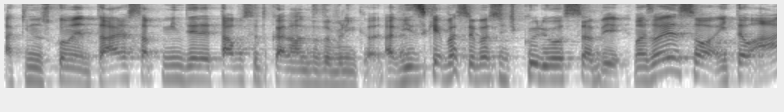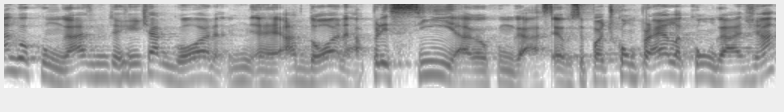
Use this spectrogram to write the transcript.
aqui nos comentários, só pra me deletar você do canal, não tô brincando. Avisa que vai ser bastante curioso saber. Mas olha só, então água com gás, muita gente agora adora, é, adora, aprecia água com gás. É, você pode comprar ela com gás já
